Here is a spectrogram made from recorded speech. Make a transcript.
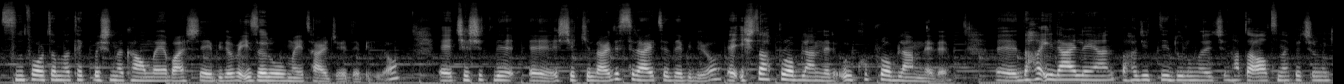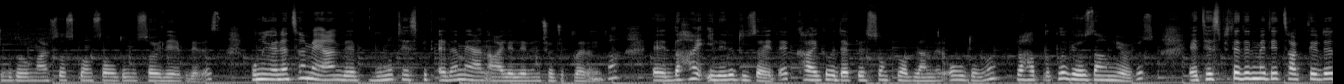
sınıf ortamında tek başına kalmaya başlayabiliyor ve izole olmayı tercih edebiliyor. E, çeşitli e, şekillerde sirayet edebiliyor. E, iştah problemleri, uyku problemleri, e, daha ilerleyen, daha ciddi durumlar için hatta altına kaçırma gibi durumlar söz konusu olduğunu söyleyebiliriz. Bunu yönetemeyen ve bunu tespit edemeyen ailelerin çocuklarında e, daha ileri düzeyde kaygı ve depresyon problemleri olduğunu rahatlıkla gözlemliyoruz. E, tespit edilmediği edildiği takdirde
